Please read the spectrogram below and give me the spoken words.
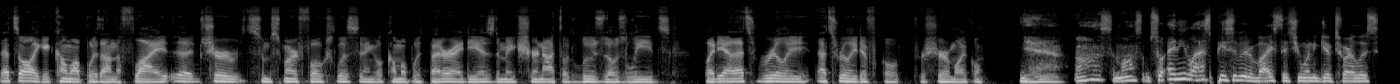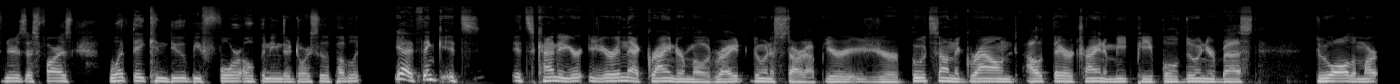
that's all I could come up with on the fly. I'm sure some smart folks listening will come up with better ideas to make sure not to lose those leads. But yeah, that's really that's really difficult for sure, Michael. Yeah, awesome, awesome. So, any last piece of advice that you want to give to our listeners as far as what they can do before opening their doors to the public? Yeah, I think it's it's kind of you're you're in that grinder mode, right? Doing a startup, you're you're boots on the ground, out there trying to meet people, doing your best do all the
